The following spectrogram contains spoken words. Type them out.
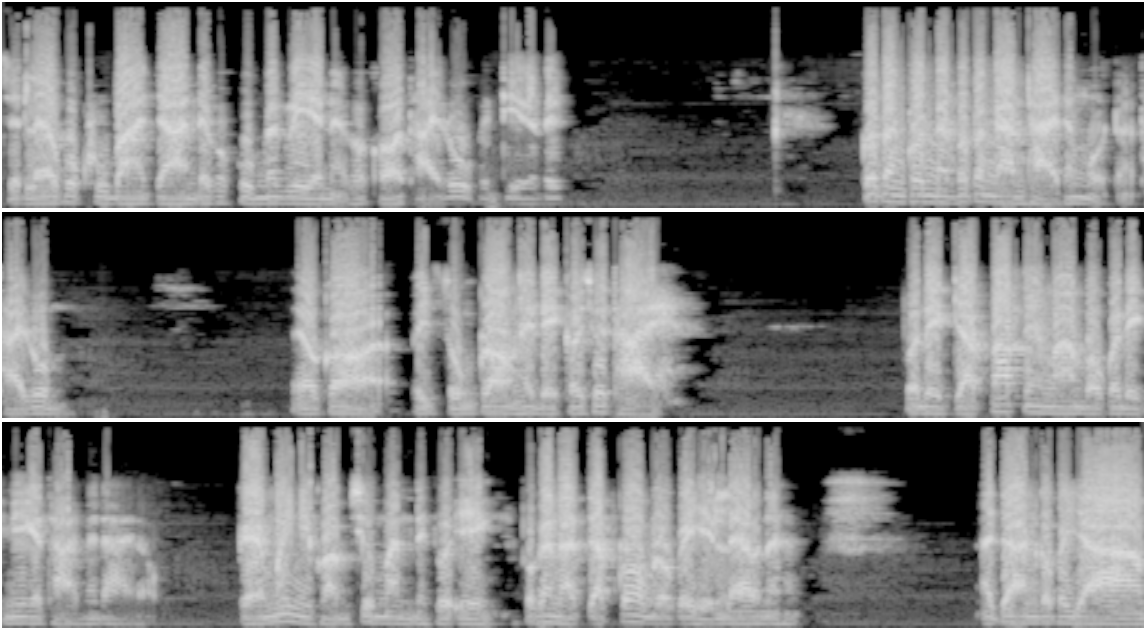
เสร็จแล้วพวกครูบาอาจารย์แล้วก็คุมนักเรียนน่ะก็ขอถ่ายรูปเป็นที่ระลึก ก็ต่างคนต่างก็ต้องการถ่ายทั้งหมดถ่ายร่วมแล้วก็ไปส่งกล้องให้เด็กเขาช่วยถ่าย พอเด็กจับปั๊บเนี่ยมาบอกว่าเด็กนี้แกถ่ายไม่ได้หรอกแกไม่มีความเชื่อมั่นในตัวเอง เพราะขนาดจับกล้องเราไปเห็นแล้วนะฮะอาจารย์ก็พยายาม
